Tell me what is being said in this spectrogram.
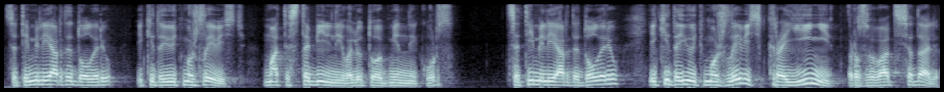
Це ті мільярди доларів, які дають можливість мати стабільний валютообмінний курс. Це ті мільярди доларів, які дають можливість країні розвиватися далі.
